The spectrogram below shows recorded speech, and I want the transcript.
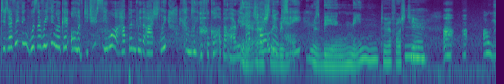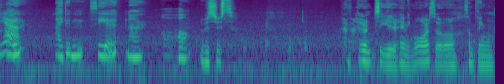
did everything was everything okay? Olive, did you see what happened with Ashley? I completely forgot about her. Is yeah, that child Ashley was okay? was being mean to her first year. oh, oh, oh yeah. I, I didn't see it, no. Oh, It was just. I don't see her anymore, so something.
